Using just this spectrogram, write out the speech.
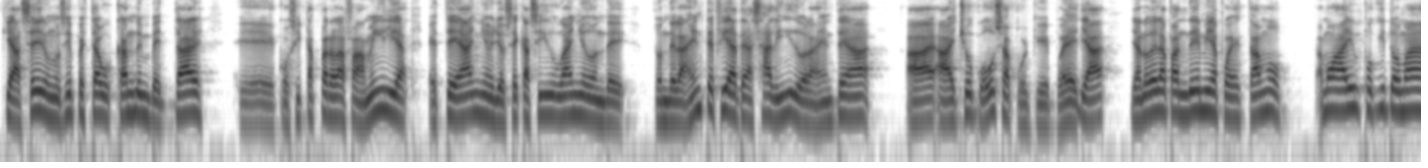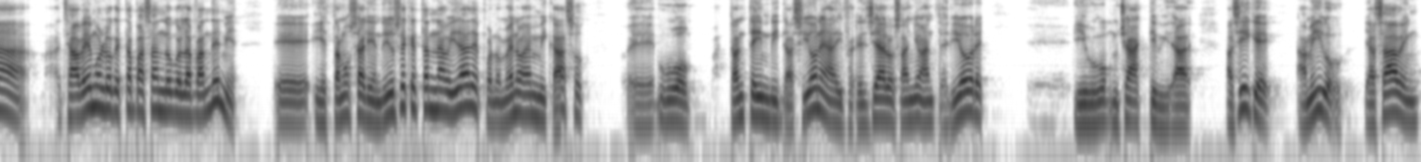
qué hacer, uno siempre está buscando inventar cositas para la familia. Este año, yo sé que ha sido un año donde, donde la gente, fíjate, ha salido, la gente ha, ha, hecho cosas, porque pues ya, ya lo de la pandemia, pues estamos, estamos ahí un poquito más, sabemos lo que está pasando con la pandemia eh, y estamos saliendo. Yo sé que estas navidades, por lo menos en mi caso, hubo bastantes invitaciones, a diferencia de los años anteriores y hubo muchas actividades. Así que, amigos, ya saben,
